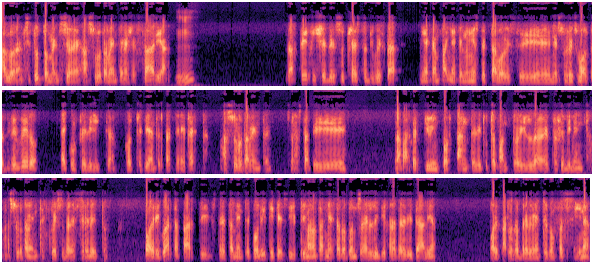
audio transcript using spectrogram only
Allora, anzitutto menzione assolutamente necessaria. Mm? l'artefice del successo di questa mia campagna che non mi aspettavo avesse nessun risvolto a dire il vero è Confedilizia, col presidente Spazzini di testa, assolutamente. Sono stati la parte più importante di tutto quanto il, il procedimento, assolutamente, questo deve essere detto. Poi riguardo a parti strettamente politiche, sì, il primo a notarmi è stato Donzelli di Fratelli d'Italia, poi ho parlato brevemente con Fassina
